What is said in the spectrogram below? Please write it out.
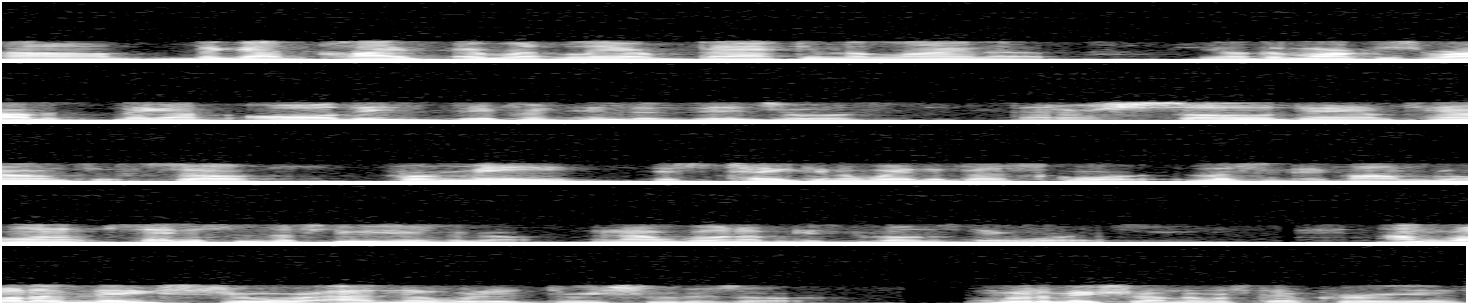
Um, they got Clyde Edwards-Helaire back in the lineup. You know, Demarcus Robinson. They got all these different individuals that are so damn talented. So for me, it's taking away the best scorer. Listen, if I'm going, up, say this is a few years ago, and I'm going up against the Golden State Warriors. I'm going to make sure I know where the three shooters are. I'm going to make sure I know where Steph Curry is.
